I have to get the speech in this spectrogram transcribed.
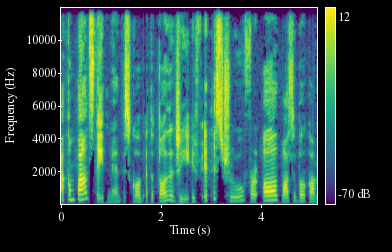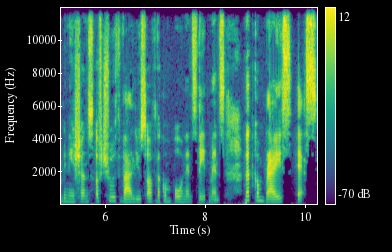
A compound statement is called a tautology if it is true for all possible combinations of truth values of the component statements that comprise S.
